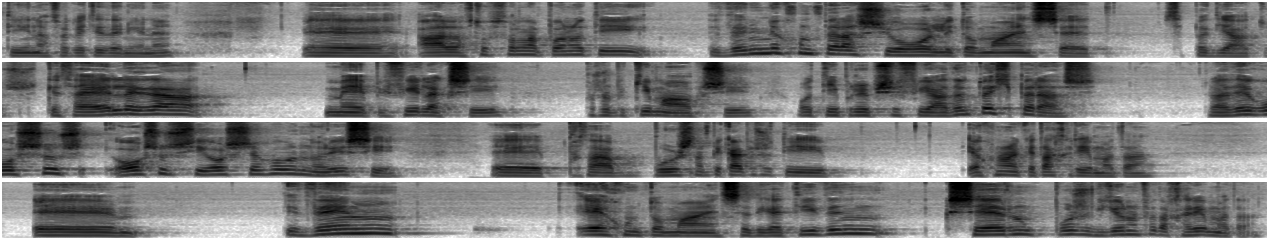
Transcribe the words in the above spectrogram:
τι είναι αυτό και τι δεν είναι. Ε, αλλά αυτό που θέλω να πω είναι ότι δεν έχουν περάσει όλοι το mindset στα παιδιά τους. Και θα έλεγα με επιφύλαξη, προσωπική μου άποψη, ότι η πλειοψηφία δεν το έχει περάσει. Δηλαδή, εγώ όσους, όσους ή όσους έχω γνωρίσει ε, που θα μπορούσε να πει κάποιος ότι έχουν αρκετά χρήματα, ε, δεν έχουν το mindset γιατί δεν ξέρουν πώς βγαίνουν αυτά τα χρήματα.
